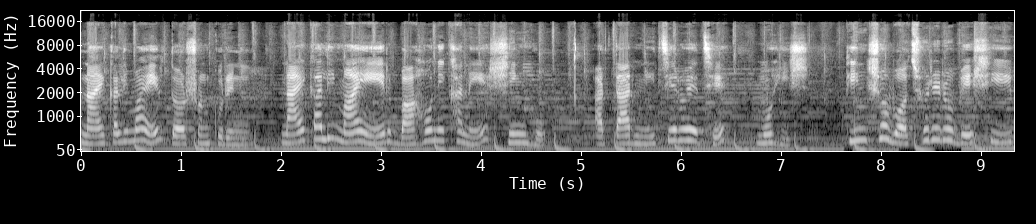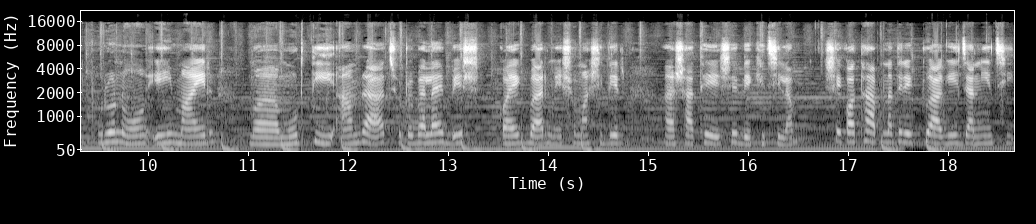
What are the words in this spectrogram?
নায়কালী মায়ের দর্শন করে নিই। নায়কালী মায়ের বাহন এখানে সিংহ। আর তার নিচে রয়েছে মহিষ। তিনশো বছরেরও বেশি পুরনো এই মায়ের মূর্তি আমরা ছোটবেলায় বেশ কয়েকবার মেসোমাসিদের আহ, সাথে এসে দেখেছিলাম। সে কথা আপনাদের একটু আগেই জানিয়েছি।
